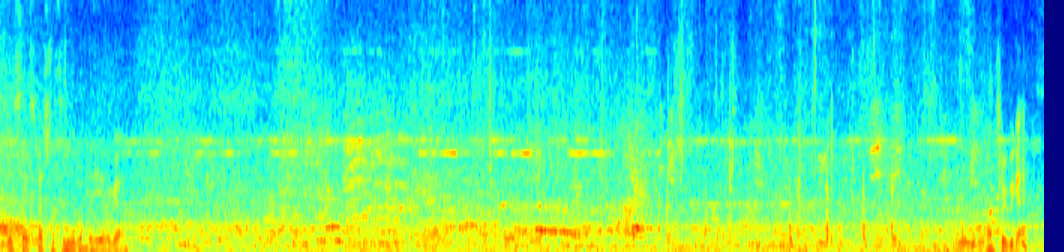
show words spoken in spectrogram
It feels so special to walk under here again. And through we go.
